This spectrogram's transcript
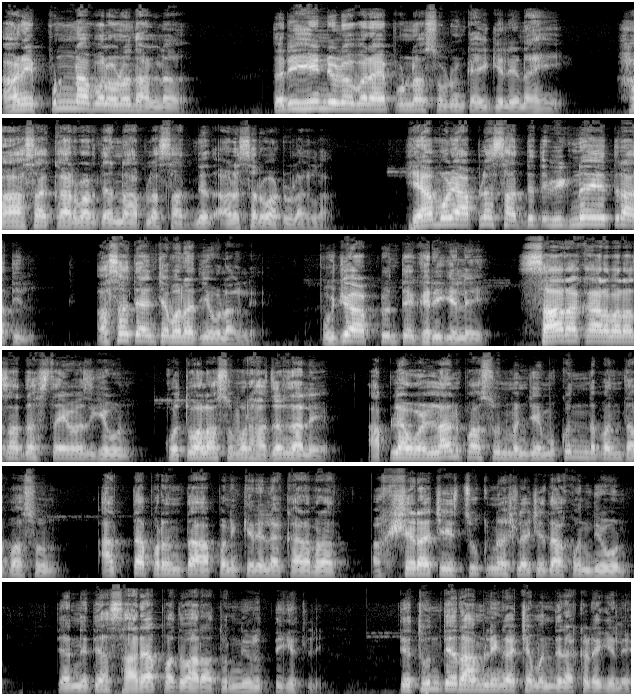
आणि पुन्हा बोलवणं धाडलं. तरीही निडोबराय पुन्हा सोडून काही गेले नाही. हा असा कारभार त्यांना आपल्या साधनेत अडसर वाटू लागला. ह्यामुळे आपल्या साधनेत विघ्न येत राहतील असं त्यांच्या मनात येऊ लागले. पूजा आपटून ते घरी गेले. सारा कारभाराचा दस्तऐवज घेऊन कोतवालासमोर हजर झाले. आपल्या वडिलांपासून म्हणजे मुकुंदपंतापासून आत्तापर्यंत आपण केलेल्या कारभारात अक्षराची चूक नसल्याचे दाखवून देऊन त्यांनी त्या साऱ्या पदभारातून निवृत्ती घेतली. तेथून ते रामलिंगाच्या मंदिराकडे गेले.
